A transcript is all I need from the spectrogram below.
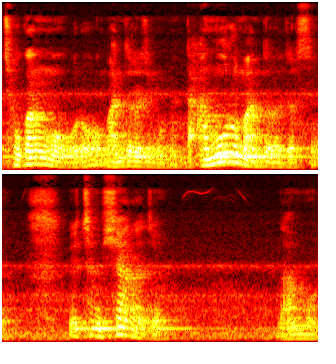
조각목으로 만들어진 겁니다. 나무로 만들어졌어요. 이게 참 희한하죠. 나무로.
